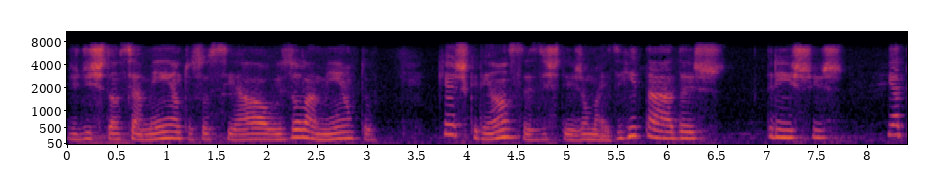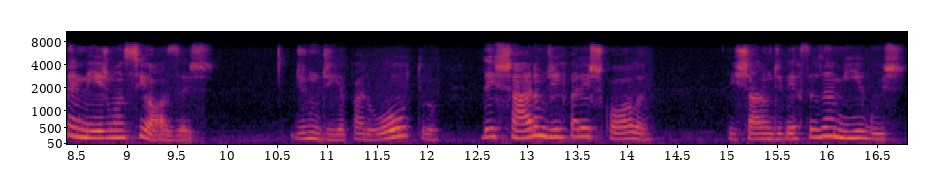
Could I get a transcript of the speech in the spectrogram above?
de distanciamento social, isolamento, que as crianças estejam mais irritadas, tristes e até mesmo ansiosas. De um dia para o outro, deixaram de ir para a escola, deixaram de ver seus amigos,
